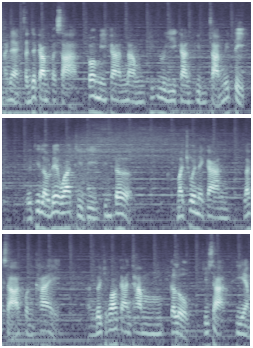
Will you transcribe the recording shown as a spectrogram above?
แผนกสัญญกรรมประสาทก็มีการนำเทคโนโลยีการพิมพ์ 3 มิติ หรือที่เราเรียกว่า 3D printer มาช่วยในการรักษาคนไข้ โดยเฉพาะการทำกระโหลกศีรษะเทียม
